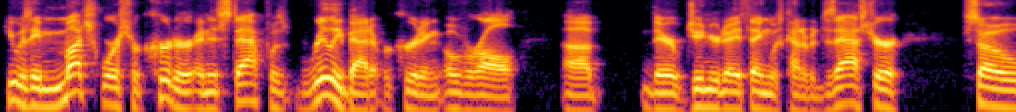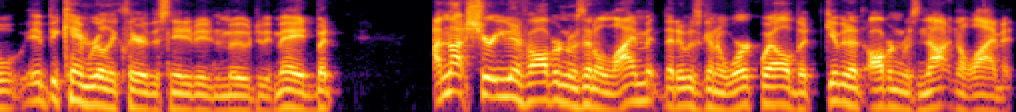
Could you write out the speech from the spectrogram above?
he was a much worse recruiter, and his staff was really bad at recruiting overall. Uh, their junior day thing was kind of a disaster. So it became really clear this needed to be moved to be made. But I'm not sure even if Auburn was in alignment that it was going to work well. But given that Auburn was not in alignment,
